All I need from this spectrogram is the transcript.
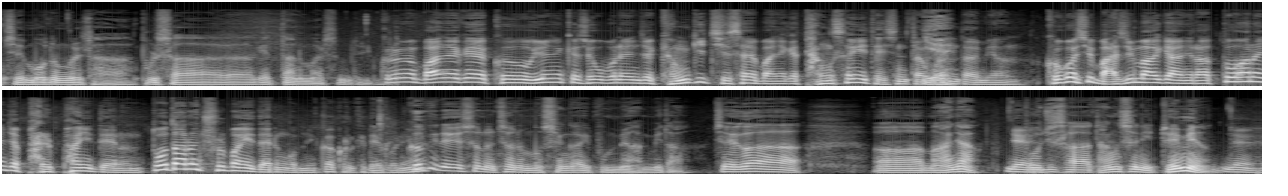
제 모든 걸 다 불사하겠다는 말씀드립니다. 그러면 만약에 그 의원님께서 이번에 이제 경기지사에 만약에 당선이 되신다고 예. 한다면 그것이 마지막이 아니라 또 하나 이제 발판이 되는 또 다른 출발이 되는 겁니까? 그렇게 돼버리면? 거기에 대해서는 저는 뭐 생각이 분명합니다. 제가 어, 만약 네. 도지사 당선이 되면 네.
